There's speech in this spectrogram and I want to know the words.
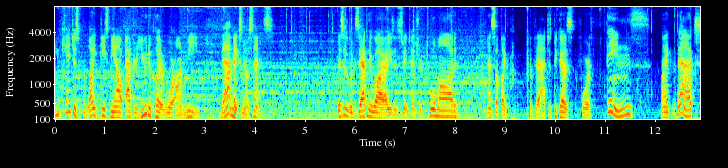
You can't just white peace me out after you declare war on me. That makes no sense. This is exactly why I use the State Transfer Tool mod and stuff like that. Just because for things like that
